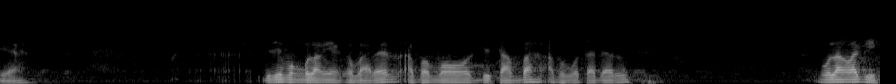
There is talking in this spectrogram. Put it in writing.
Ya. Jadi mengulang yang kemarin apa mau ditambah apa mau tadarus? Ngulang lagi.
